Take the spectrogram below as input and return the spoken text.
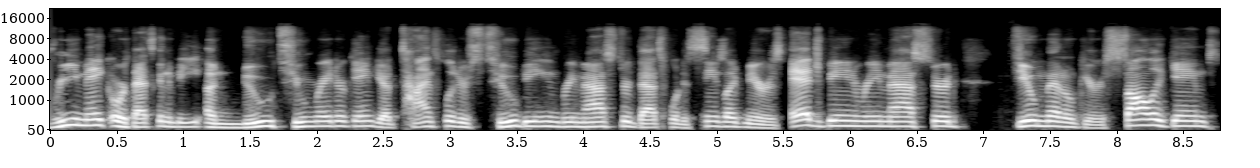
remake or if that's going to be a new Tomb Raider game. You have Time Splitters 2 being remastered. That's what it seems like. Mirror's Edge being remastered. Few Metal Gear Solid games.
